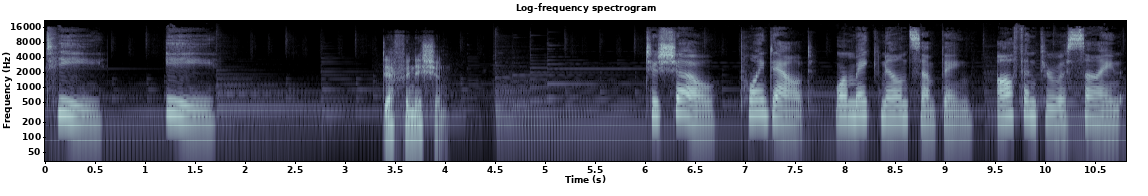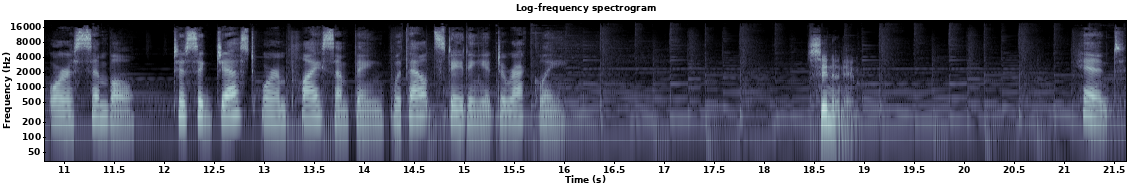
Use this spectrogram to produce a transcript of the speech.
T E. Definition. To show, point out, or make known something, often through a sign or a symbol, to suggest or imply something without stating it directly. Synonym. Hint.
